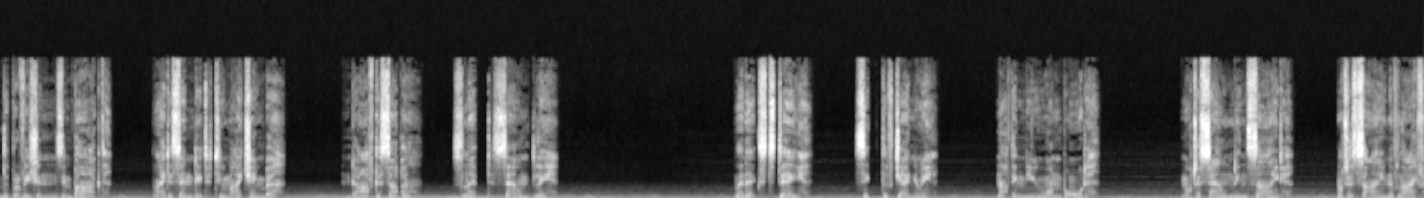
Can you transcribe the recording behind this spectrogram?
The provisions embarked, I descended to my chamber, and after supper, slept soundly. The next day, 6th of January, nothing new on board. Not a sound inside, not a sign of life.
